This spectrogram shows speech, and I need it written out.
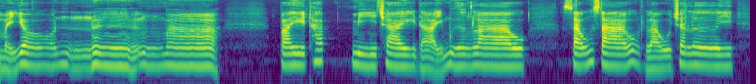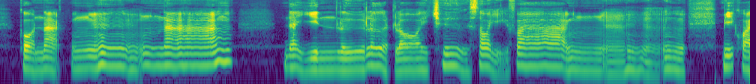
ไม่ย้อนมา ไปทับมีชัยได้เมืองลาว สาวสาวเหล่าเฉลย ก็หนักนาง ได้ยินหรือเลิศลอยชื่อสร้อยฟ้างมีไขว่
